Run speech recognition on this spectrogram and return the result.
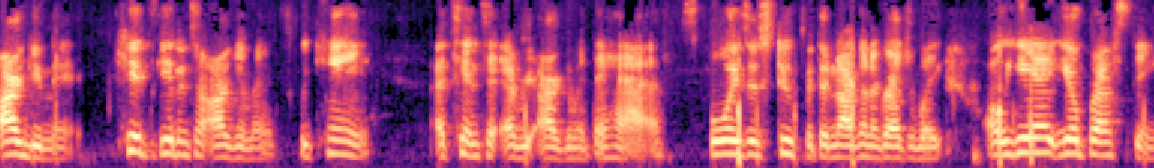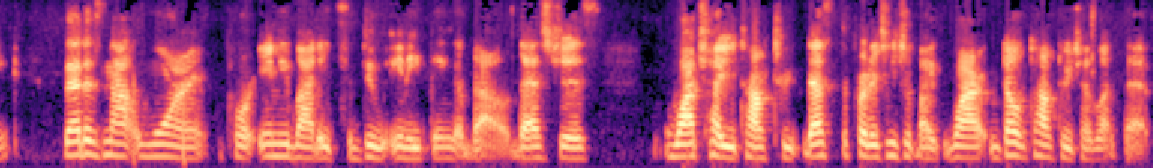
argument. Kids get into arguments. We can't attend to every argument they have. Boys are stupid. They're not going to graduate. Oh, yeah, your breath stink. That is not warrant for anybody to do anything about. That's just watch how you talk to. That's the, for the teacher. Like, why don't talk to each other like that?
